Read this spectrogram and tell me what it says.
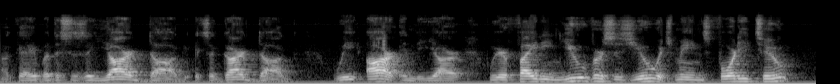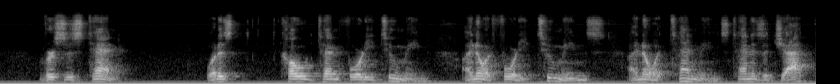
Okay, but this is a yard dog. It's a guard dog. We are in the yard. We are fighting you versus you, which means 42 versus 10. What does code 1042 mean? I know what 42 means. I know what 10 means. 10 is a jack.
